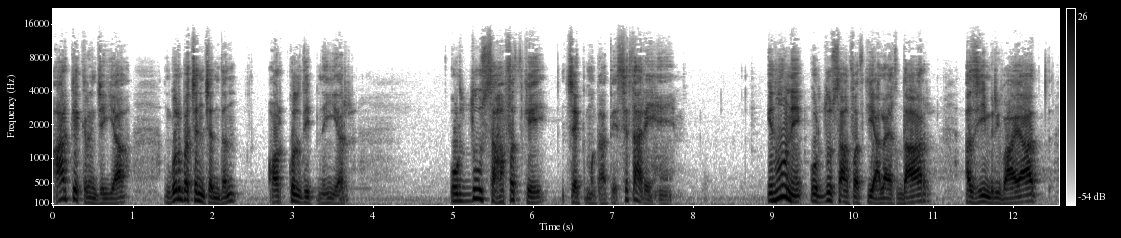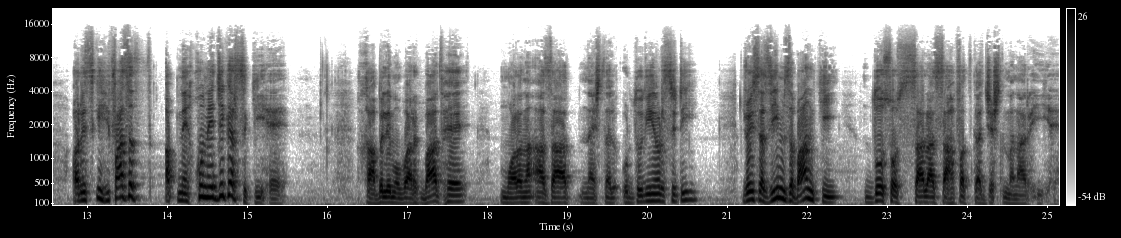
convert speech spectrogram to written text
आर के करंजैया, गुरबचन चंदन और कुलदीप नैयर उर्दू सहाफत के जगमगाते सितारे हैं। इन्होंने उर्दू सहाफत की आला इकदार, अजीम रिवायात और इसकी हिफाजत अपने खुन जिगर से की है। काबिल मुबारकबाद है मौलाना आज़ाद नेशनल उर्दू यूनिवर्सिटी, जो इस अजीम जबान की 200 साल सहाफत का जश्न मना रही है।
